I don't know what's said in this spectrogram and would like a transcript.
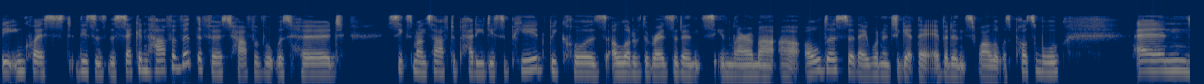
The inquest. This is the second half of it. The first half of it was heard six months after Paddy disappeared because a lot of the residents in Larrimah are older, so they wanted to get their evidence while it was possible. And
